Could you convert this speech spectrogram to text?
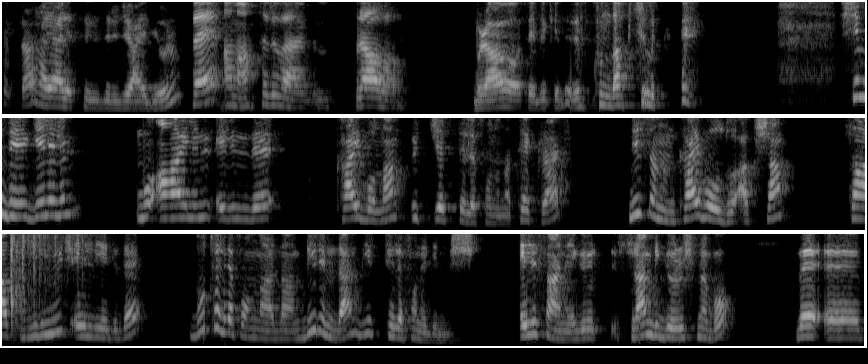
Tekrar hayal etmenizi rica ediyorum. Ve anahtarı verdiniz. Bravo. Bravo, tebrik ederim. Kundakçılık. Şimdi gelelim bu ailenin evinde kaybolan 3 cep telefonuna tekrar. Nisa'nın kaybolduğu akşam saat 23.57'de bu telefonlardan birinden bir telefon edilmiş. 50 saniye süren bir görüşme bu. Ve e,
